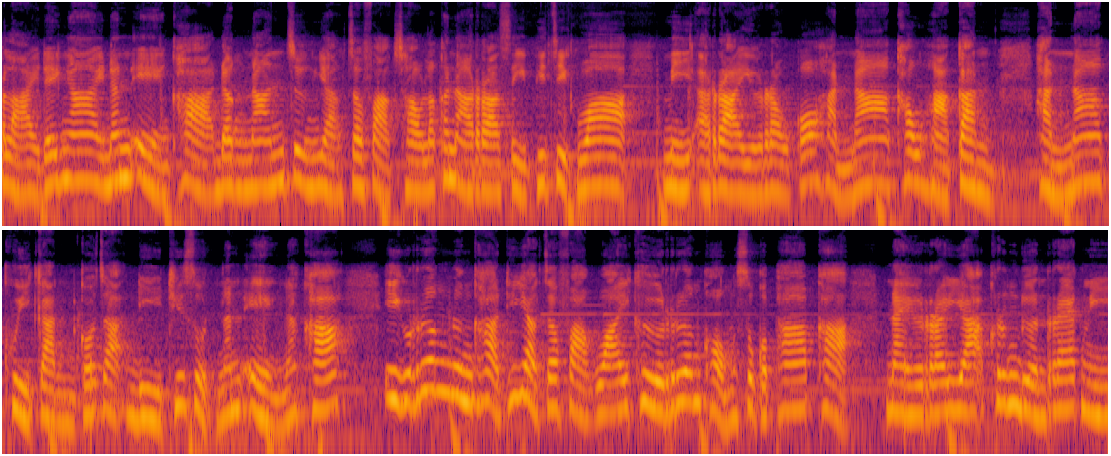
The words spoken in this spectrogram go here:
ปลายได้ง่ายนั่นเองค่ะ ดังนั้นจึงอยากจะฝากชาวลัคนาราศีพิจิกว่า มีอะไรเราก็หันหน้าเข้าหากัน หันหน้าคุยกันก็จะดีที่สุดนั่นเองนะคะ อีกเรื่องหนึ่งค่ะที่อยากจะฝากไว้คือเรื่องของสุขภาพค่ะ ในระยะครึ่งเดือนแรกนี้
